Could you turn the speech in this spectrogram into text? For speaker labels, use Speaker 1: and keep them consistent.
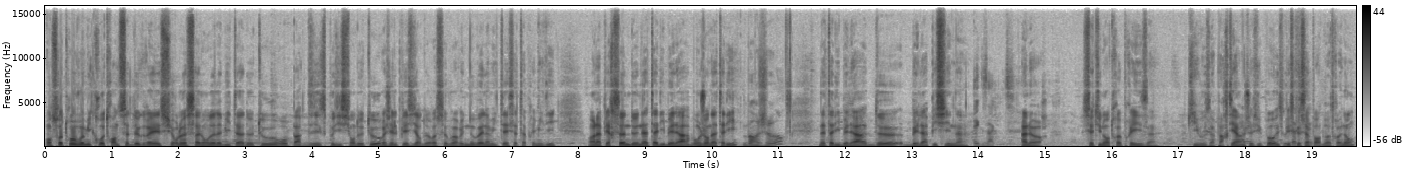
Speaker 1: On se retrouve au micro 37 degrés sur le salon de l'habitat de Tours, au parc des expositions de Tours. Et j'ai le plaisir de recevoir une nouvelle invitée cet après-midi, en la personne de Nathalie Bella. Bonjour Nathalie.
Speaker 2: Bonjour.
Speaker 1: Nathalie Bella de Bella Piscine.
Speaker 2: Exact.
Speaker 1: Alors, c'est une entreprise qui vous appartient, je suppose,
Speaker 2: Tout
Speaker 1: puisque ça porte votre nom.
